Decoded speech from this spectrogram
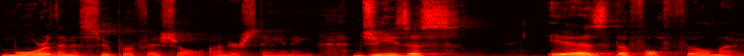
more than a superficial understanding. Jesus is the fulfillment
